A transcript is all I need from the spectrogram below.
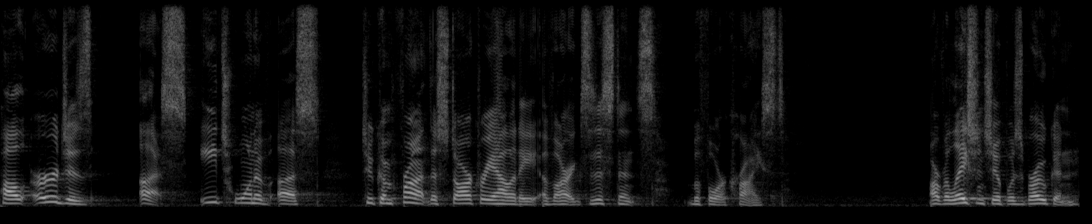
Paul urges us, each one of us, to confront the stark reality of our existence before Christ. Our relationship was broken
